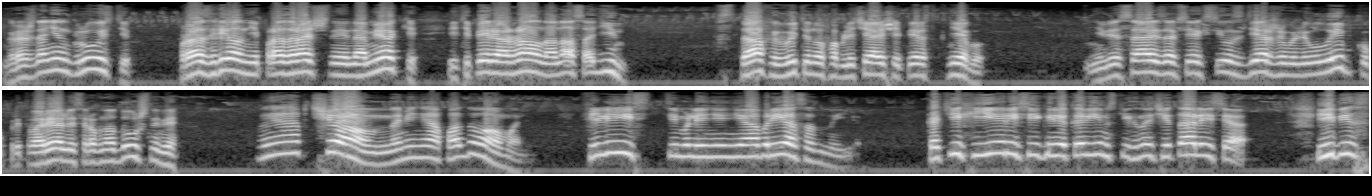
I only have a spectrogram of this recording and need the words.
Гражданин Груздев прозрел непрозрачные намеки и теперь орал на нас один, встав и вытянув обличающий перст к небу. Небеса изо всех сил сдерживали улыбку, притворялись равнодушными. «Вы об чем на меня подумали? Филистимляне необрезанные! Каких ересей греко-римских начитались, а? И без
